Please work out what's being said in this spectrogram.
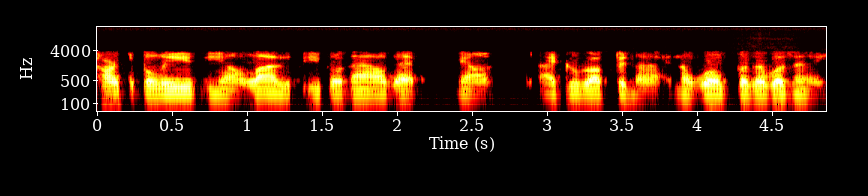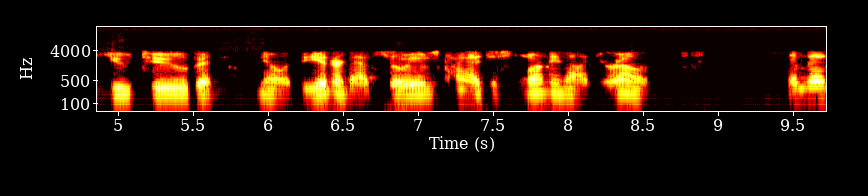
hard to believe, you know, a lot of the people now that you know I grew up in a in a world where there wasn't a YouTube and you know the internet, so it was kind of just learning on your own. And then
